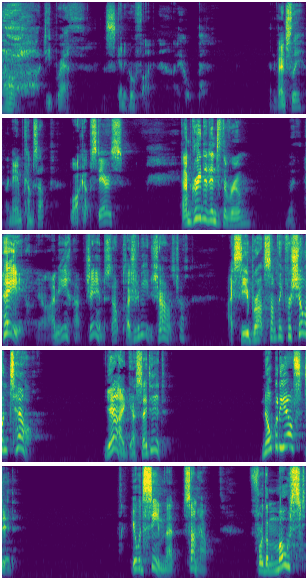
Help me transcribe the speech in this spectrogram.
Oh, deep breath. This is going to go fine, I hope. And eventually, my name comes up. Walk upstairs, and I'm greeted into the room with, "Hey, you know, I'm Ian. James. Oh, pleasure to meet you, Charles. Charles. I see you brought something for show and tell. Yeah, I guess I did. Nobody else did. It would seem that somehow for the most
